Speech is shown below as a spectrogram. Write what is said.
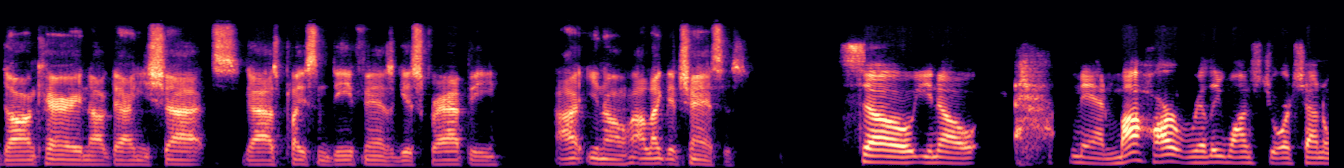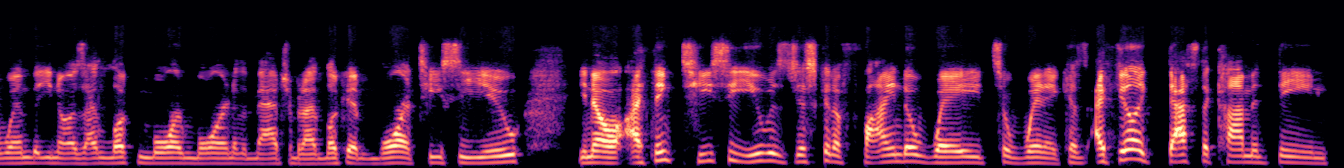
Don Carey knock down your shots. Guys play some defense, get scrappy. I, you know, I like the chances. So, you know, man, my heart really wants Georgetown to win. But, you know, as I look more and more into the matchup and I look at more at TCU, you know, I think TCU is just going to find a way to win it because I feel like that's the common theme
